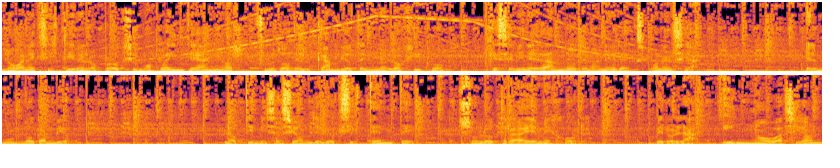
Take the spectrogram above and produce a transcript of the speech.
no van a existir en los próximos 20 años frutos del cambio tecnológico que se viene dando de manera exponencial. El mundo cambió. La optimización de lo existente solo trae mejora, pero la innovación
